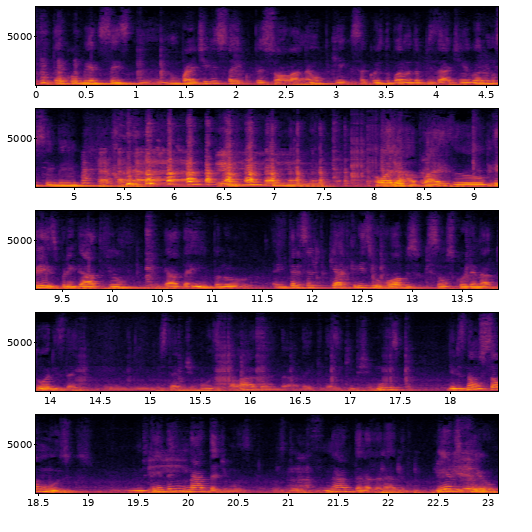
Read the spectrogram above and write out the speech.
tô até com medo de vocês não partilhem isso aí com o pessoal lá, não, porque essa coisa do barão da pisadinha agora eu não sei meio. Olha, rapaz, o Cris, obrigado, viu? Obrigado aí pelo. É interessante porque a Cris e o Robson, que são os coordenadores da, do Ministério de Música lá, da, da- da- das equipes de música, eles não são músicos. Não entendem Sim. nada de música. Os dois. Nada. Nada, nada, nada. Menos E é? que eu.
